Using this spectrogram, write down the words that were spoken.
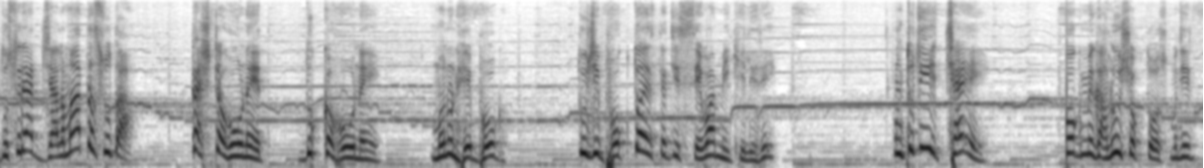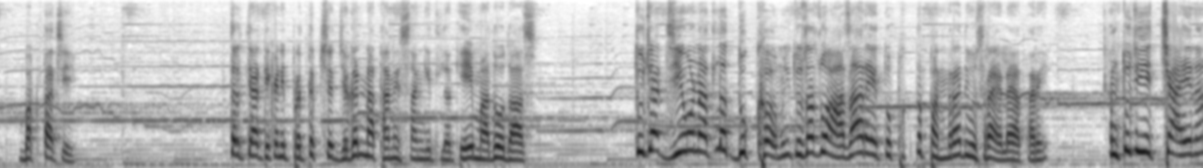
दुसऱ्या जन्मात सुद्धा कष्ट होऊ नयेत. दुःख होऊ नये. म्हणून हे भोग तुझी भोगतोयस त्याची सेवा मी केली रे. आणि तुझी इच्छा आहे. भोग मी घालू शकतोस म्हणजे भक्ताचे. तर त्या ठिकाणी प्रत्यक्ष जगन्नाथाने सांगितलं की हे माधवदास तुझ्या जीवनातलं दुःख म्हणजे तुझा जो आजार आहे तो फक्त पंधरा दिवस राहिला आता रे. आणि तुझी इच्छा आहे ना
